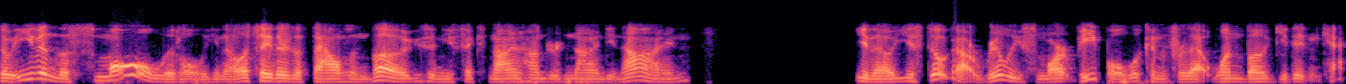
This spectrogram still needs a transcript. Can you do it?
So even the small little, you know, let's say there's a thousand bugs and you fix 999, you know, you still got really smart people looking for that one bug you didn't catch.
